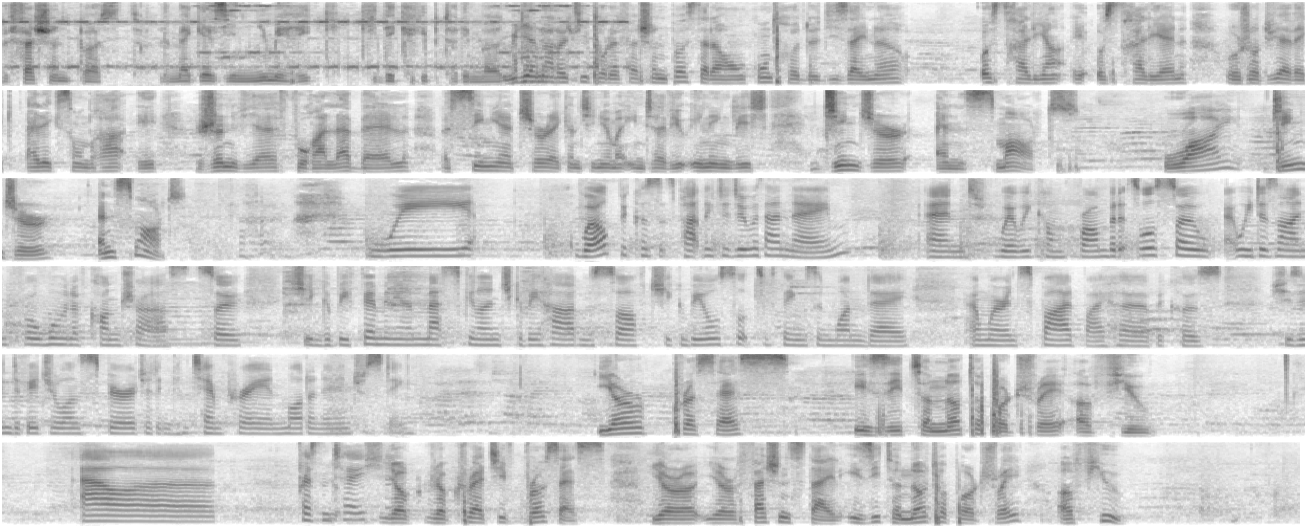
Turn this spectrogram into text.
Le Fashion Post, le magazine numérique qui décrypte les modes. William Arlotti pour le Fashion Post à la rencontre de designers australiens et australiennes. Aujourd'hui avec Alexandra et Geneviève pour un label, a signature. I continue my interview in English. Ginger and Smart. Why Ginger and Smart? We, well, because it's partly to do with our name and where we come from, but it's also we design for a woman of contrast. So she can be feminine and masculine, she can be hard and soft, she can be all sorts of things in one day. And we're inspired by her because she's individual and spirited and contemporary and modern and interesting. Your process is it an auto portrait of you? Our presentation. Your, your creative process, your, your fashion style, is it an auto portrait of you?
